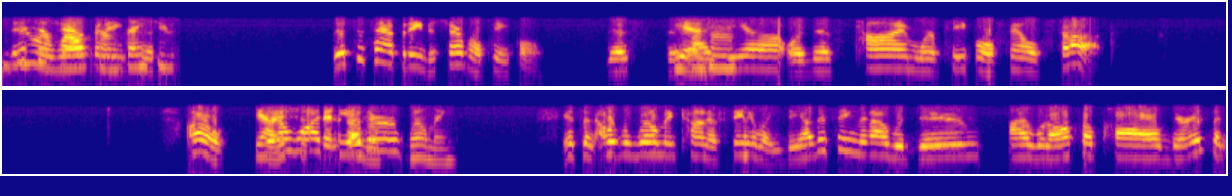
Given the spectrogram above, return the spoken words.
This you are is welcome. happening Thank to, you. This is happening to several people. This this Yeah. Mhm. idea or this time where people feel stuck. Oh, Yeah, you know it's what? just been The other overwhelming. It's an overwhelming kind of feeling. The other thing that I would do, I would also call there is an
